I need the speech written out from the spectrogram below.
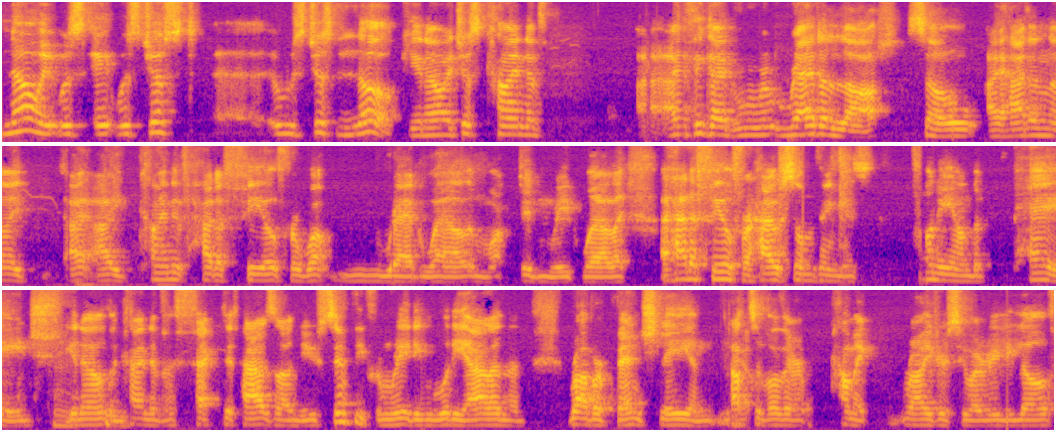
no, it was it was just uh, it was just luck, you know. I just kind of I I think I'd read a lot, so I had an I, I I kind of had a feel for what read well and what didn't read well. I, I had a feel for how something is funny on the page, you hmm. know, the kind of effect it has on you simply from reading Woody Allen and Robert Benchley and lots of other comic writers who I really love.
